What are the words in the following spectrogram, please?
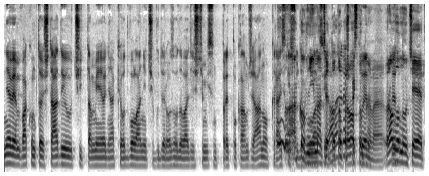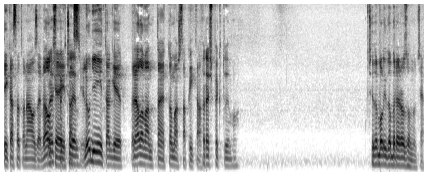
neviem, v akom to je štádiu, či tam je nejaké odvolanie, či bude rozhodovať ešte, myslím, predpokladám, že áno, krajský no, súd ako vnímate toto prvostupňové rozhodnutie, týka sa to naozaj veľkej časti ľudí, tak je relevantné. Tomáš sa pýta. Rešpektujem ho. Či to boli dobré rozhodnutia?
